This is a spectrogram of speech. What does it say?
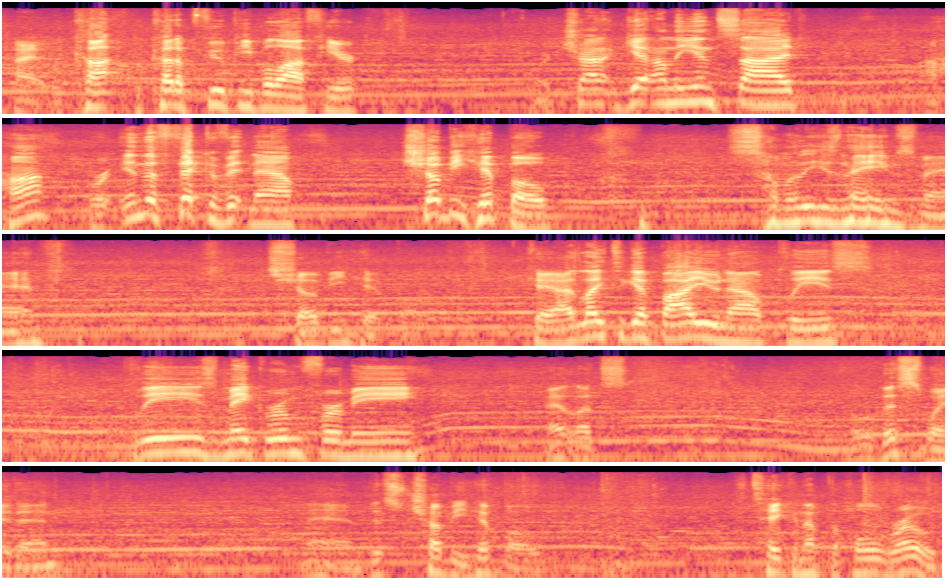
Alright, we cut we cut a few people off here. We're trying to get on the inside. Uh-huh. We're in the thick of it now. Chubby Hippo. Some of these names, man. Chubby Hippo. Okay, I'd like to get by you now, please. Please make room for me. Hey, let's go this way then. Man, this Chubby Hippo is taking up the whole road.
